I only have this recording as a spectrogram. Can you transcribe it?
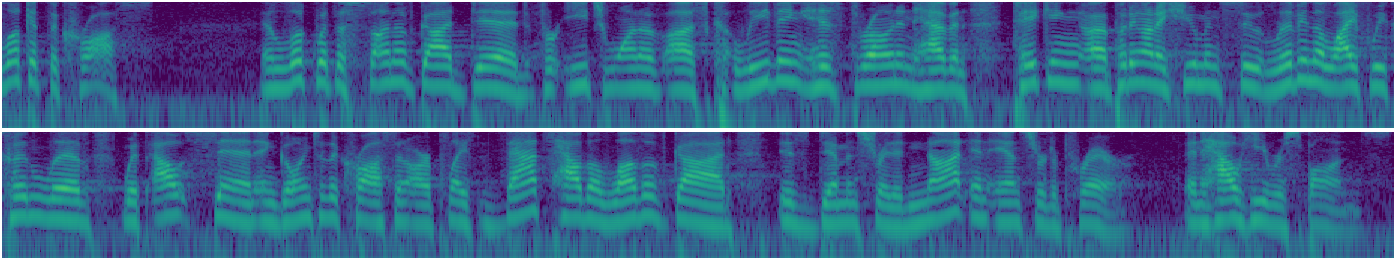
look at the cross. And look what the Son of God did for each one of us, leaving his throne in heaven, taking, uh, putting on a human suit, living the life we couldn't live without sin, and going to the cross in our place. That's how the love of God is demonstrated, not in answer to prayer and how he responds.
